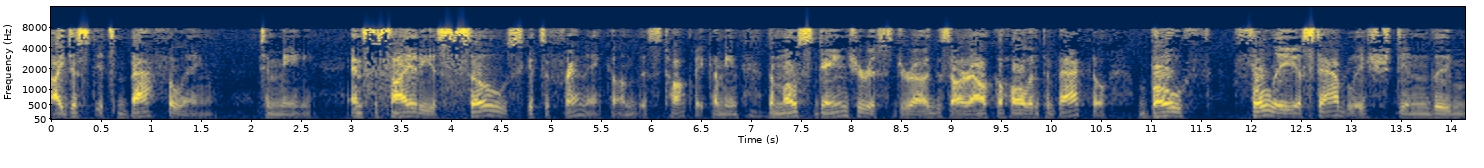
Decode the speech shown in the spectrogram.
I just, it's baffling to me. And society is so schizophrenic on this topic. I mean, the most dangerous drugs are alcohol and tobacco, both fully established in the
